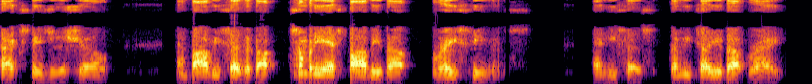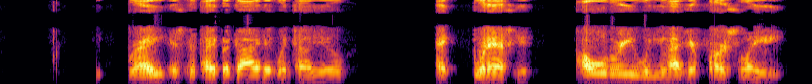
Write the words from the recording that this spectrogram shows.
backstage of the show, and Bobby says about somebody asked Bobby about Ray Stevens and he says, let me tell you about Ray. Ray is the type of guy that would tell you, would ask you, how old were you when you had your first lady?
